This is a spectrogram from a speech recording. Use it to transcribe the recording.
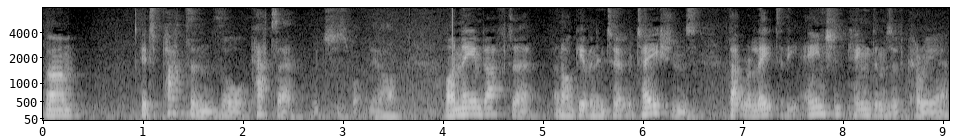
Um, its patterns, or kata, which is what they are, are named after and are given interpretations that relate to the ancient kingdoms of Korea,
